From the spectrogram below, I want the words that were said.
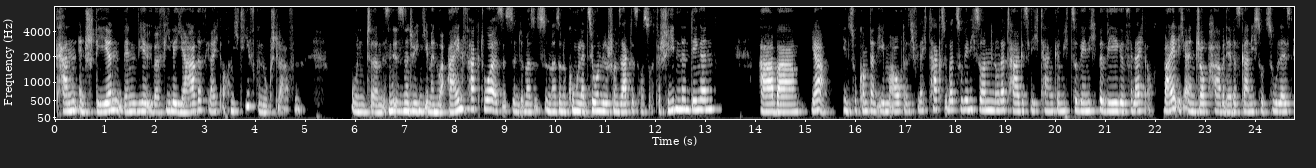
kann entstehen, wenn wir über viele Jahre vielleicht auch nicht tief genug schlafen. Und ähm, es, ist natürlich nicht immer nur ein Faktor, es, ist, sind immer, es ist immer so eine Kumulation, wie du schon sagtest, aus verschiedenen Dingen. Aber ja, Hinzu kommt dann eben auch, dass ich vielleicht tagsüber zu wenig Sonnen- oder Tageslicht tanke, mich zu wenig bewege, vielleicht auch, weil ich einen Job habe, der das gar nicht so zulässt.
